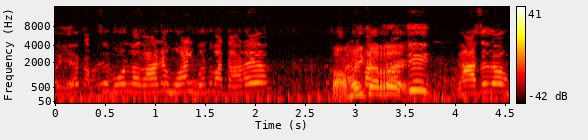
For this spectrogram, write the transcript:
भैया कब से फ़ोन लगा रहे मोबाइल बंद बता रहे काम ही कर रहे हैं। जी यहाँ से जाओ।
